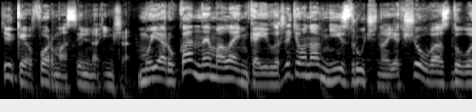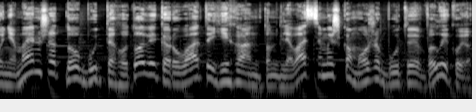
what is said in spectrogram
тільки форма сильно інша. Моя рука не маленька і лежить вона в ній зручно. Якщо у вас долоня менша, то будьте готові керувати гігантом. Для вас ця мишка може бути великою.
